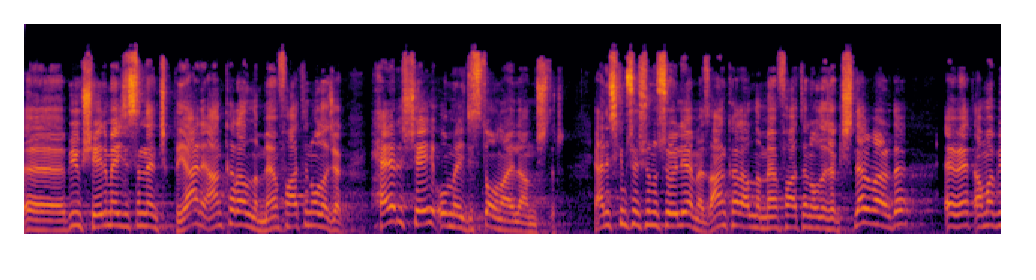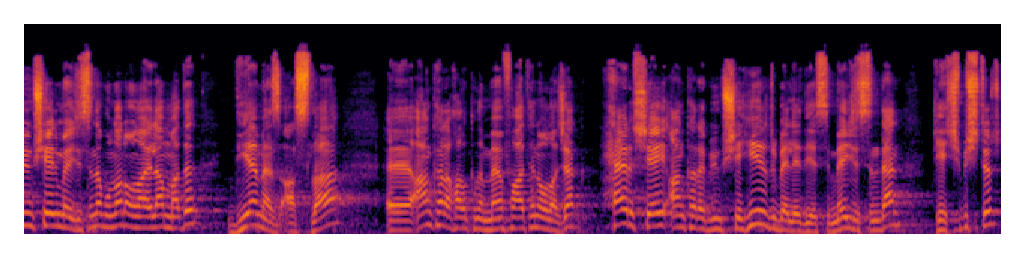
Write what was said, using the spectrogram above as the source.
e, Büyükşehir Meclisi'nden çıktı. Yani Ankaralı'nın menfaatine olacak her şey o mecliste onaylanmıştır. Yani hiç kimse şunu söyleyemez. Ankaralı'nın menfaatine olacak işler vardı. Evet ama Büyükşehir Meclisi'nde bunlar onaylanmadı diyemez asla. Ee, Ankara halkının menfaatine olacak her şey Ankara Büyükşehir Belediyesi meclisinden geçmiştir.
